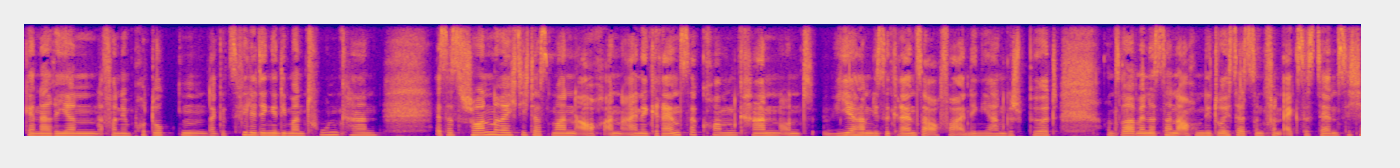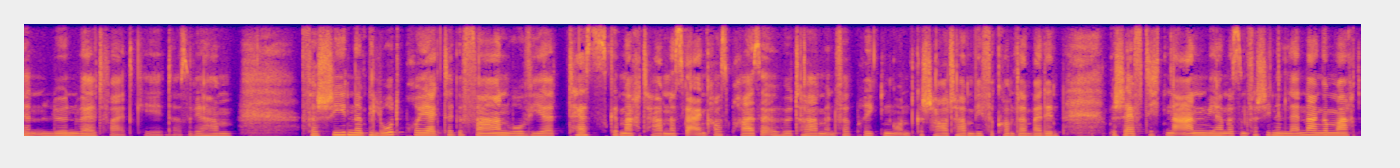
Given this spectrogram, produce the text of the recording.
generieren von den Produkten. Da gibt es viele Dinge, die man tun kann. Es ist schon richtig, dass man auch an eine Grenze kommen kann. Und wir haben diese Grenze auch vor einigen Jahren gespürt. Und zwar, wenn es dann auch um die Durchsetzung von existenzsichernden Löhnen weltweit geht. Also wir haben verschiedene Pilotprojekte gefahren, wo wir Tests gemacht haben, dass wir Einkaufspreise erhöht haben in Fabriken und geschaut haben, wie viel kommt dann bei den Beschäftigten an. Wir haben das in verschiedenen Ländern gemacht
